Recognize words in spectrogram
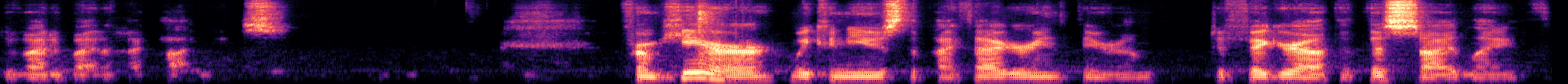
divided by the hypotenuse. From here, we can use the Pythagorean theorem to figure out that this side length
